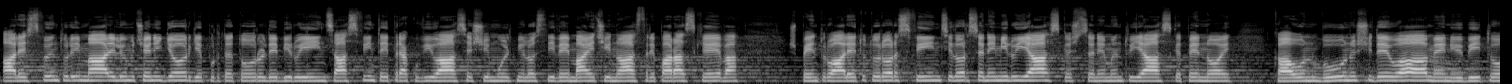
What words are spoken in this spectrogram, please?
ale Sfântului Mare Lumcenic Gheorghe, purtătorul de biruință, a Sfintei Preacuvioase și mult milostivei Maicii noastre, Parascheva, și pentru ale tuturor Sfinților să ne miluiască și să ne mântuiască pe noi, ca un bun și de oameni iubitor.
